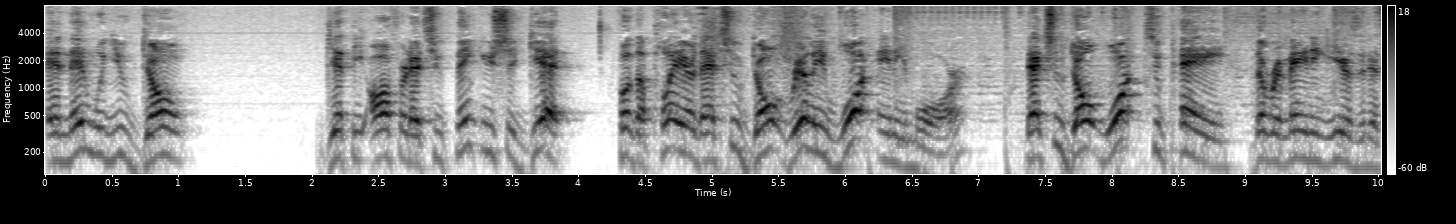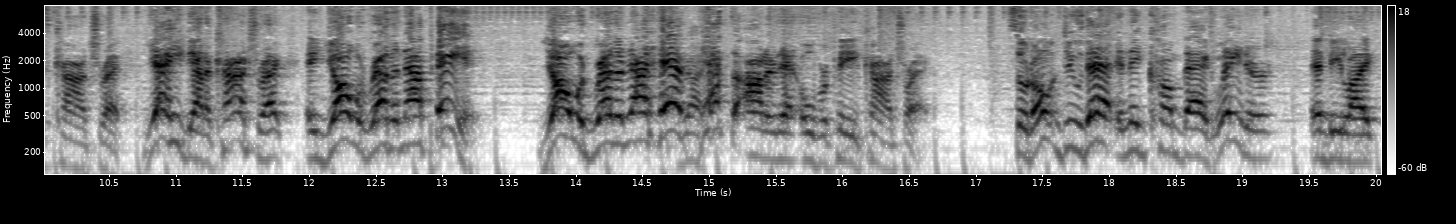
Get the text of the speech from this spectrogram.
And then when you don't get the offer that you think you should get for the player that you don't really want anymore, that you don't want to pay the remaining years of this contract. Yeah, he got a contract, and y'all would rather not pay it. Y'all would rather not have, Right. have to honor that overpaid contract. So don't do that and then come back later and be like,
